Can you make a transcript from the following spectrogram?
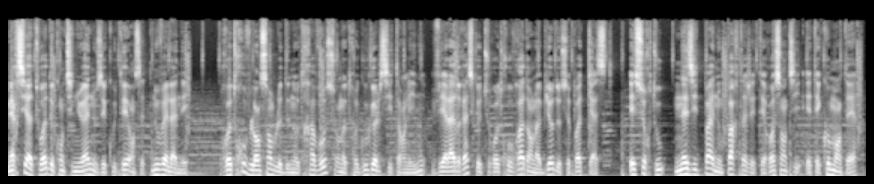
Merci à toi de continuer à nous écouter en cette nouvelle année. Retrouve l'ensemble de nos travaux sur notre Google site en ligne via l'adresse que tu retrouveras dans la bio de ce podcast. Et surtout, n'hésite pas à nous partager tes ressentis et tes commentaires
